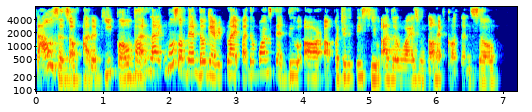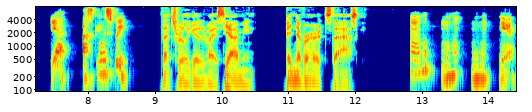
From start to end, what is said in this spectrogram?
thousands of other people, but like most of them don't get replied. But the ones that do are opportunities you otherwise would not have gotten. So, yeah, asking is free. That's really good advice. Yeah, I mean, it never hurts to ask. Mm-hmm, mm-hmm, mm-hmm, yeah.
